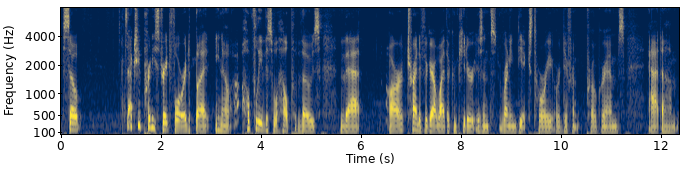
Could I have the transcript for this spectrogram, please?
So it's actually pretty straightforward, but you know, hopefully this will help those that are trying to figure out why their computer isn't running DxTory or different programs at um,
